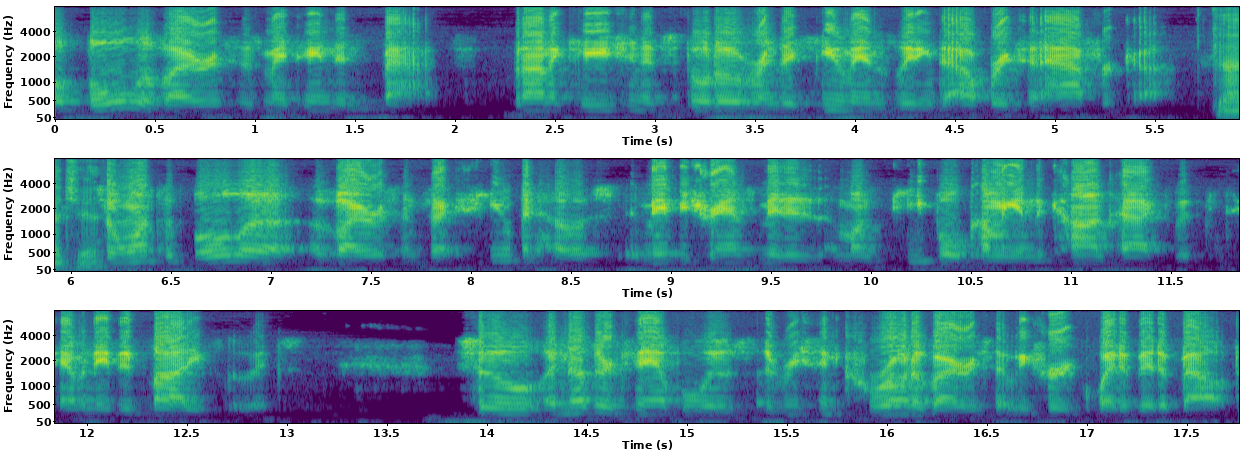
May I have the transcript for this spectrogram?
Ebola virus is maintained in bats, but on occasion it's spilled over into humans, leading to outbreaks in Africa. Gotcha. So, once Ebola virus infects human hosts, it may be transmitted among people coming into contact with contaminated body fluids. So, another example is the recent coronavirus that we've heard quite a bit about.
